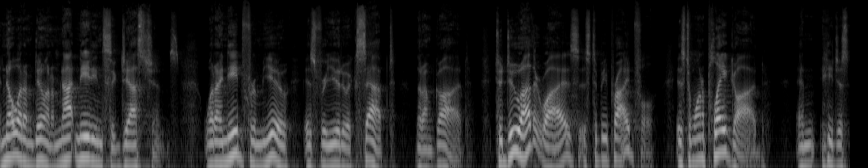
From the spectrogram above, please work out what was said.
I know what I'm doing. I'm not needing suggestions. What I need from you is for you to accept that I'm God. To do otherwise is to be prideful, is to want to play God. And he just,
